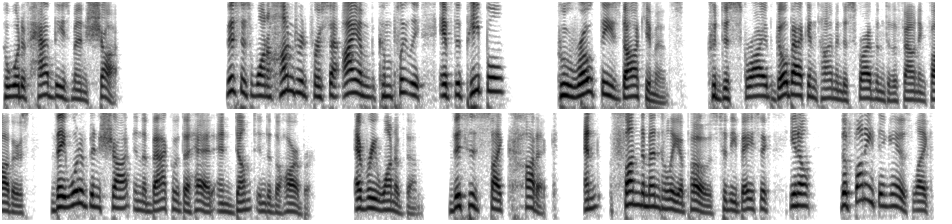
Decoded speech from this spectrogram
who would have had these men shot. This is 100%. I am completely. If the people who wrote these documents could describe, go back in time and describe them to the founding fathers, they would have been shot in the back of the head and dumped into the harbor. Every one of them. This is psychotic and fundamentally opposed to the basic. You know, the funny thing is, like,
